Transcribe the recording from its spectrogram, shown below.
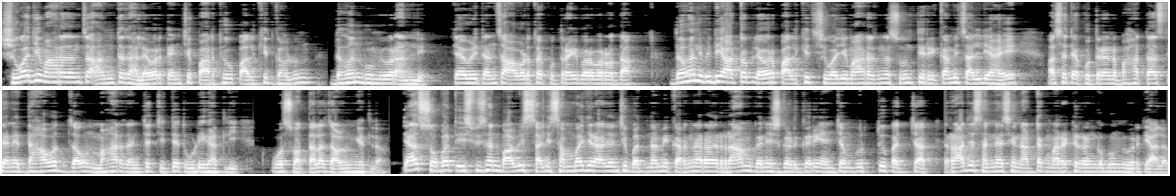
शिवाजी महाराजांचा अंत झाल्यावर त्यांनी पार्थिव पालखीत घालून दहनभूमीवर आणले. त्यावेळी त्यांचा आवडता कुत्राही बरोबर होता. दहन विधी आटोपल्यावर पालखीत शिवाजी महाराज नसून ती रिकामी चालली आहे असं त्या कुत्र्यानं पाहताच त्याने धावत जाऊन महाराजांच्या चितेत उडी घातली व स्वतःला जाळून घेतलं. त्याचसोबत इसवी सन बावीस साली संभाजीराजांची बदनामी करणारं राम गणेश गडकरी यांच्या मृत्यूपश्चात राजसन्यासी नाटक मराठी रंगभूमीवरती आलं.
